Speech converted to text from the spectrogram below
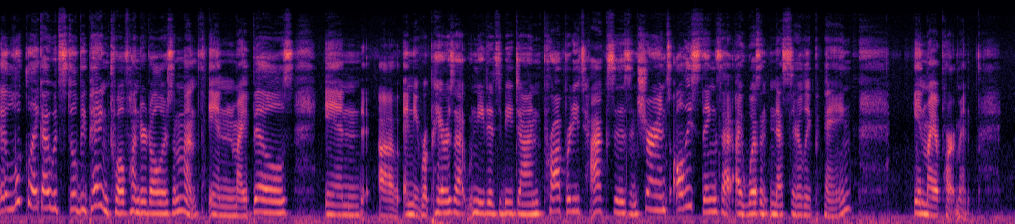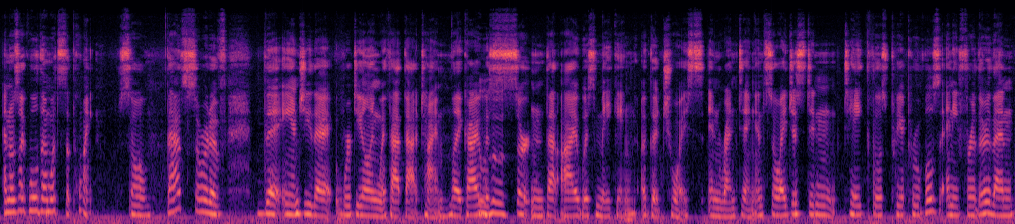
it looked like I would still be paying $1,200 a month in my bills, in uh, any repairs that needed to be done, property taxes, insurance, all these things that I wasn't necessarily paying in my apartment. And I was like, well, then what's the point? So that's sort of the Angie that we're dealing with at that time. Like, I was certain that I was making a good choice in renting. And so I just didn't take those pre approvals any further than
